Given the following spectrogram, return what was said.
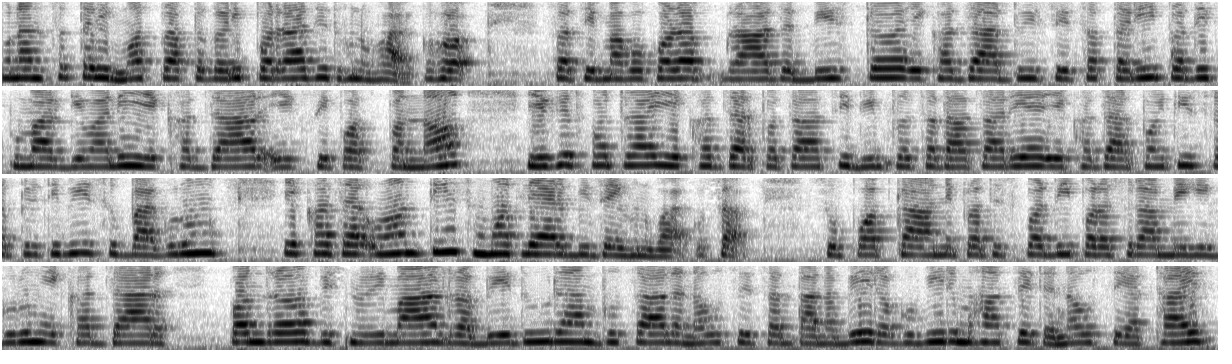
उनासत्तरी मत प्राप्त गरी पराजित हुनुभएको हो। सचिवमा गोकर्ण राज विष्ट एक हजार दुई सय सत्तरी प्रदीप कुमार गेवाली एक हजार एक सय पचपन्न योगेश भट्टराई एक हजार पचासी भीमप्रसाद आचार्य एक हजार पैंतिस र पृथ्वी सुब्बा गुरूङ एक हजार उन्तिस मत ल्याएर विजयी हुनुभएको छ। सो पदका अन्य प्रतिस्पर्धी परशुराम मेगी गुरूङ एक हजार पन्ध्र विष्णु रिमाल र बेदुराम भूषाल नौ सय सन्तानब्बे रघुवीर महासेठ नौ सय अठाइस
